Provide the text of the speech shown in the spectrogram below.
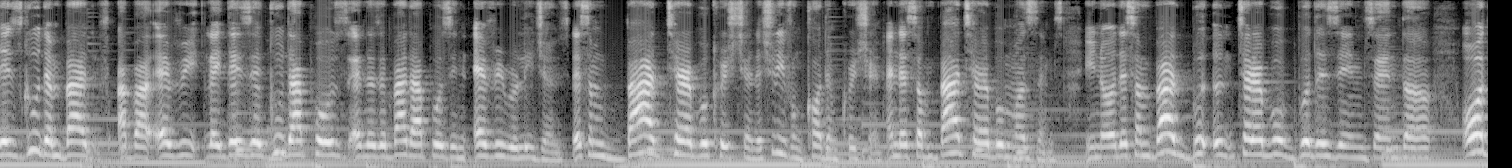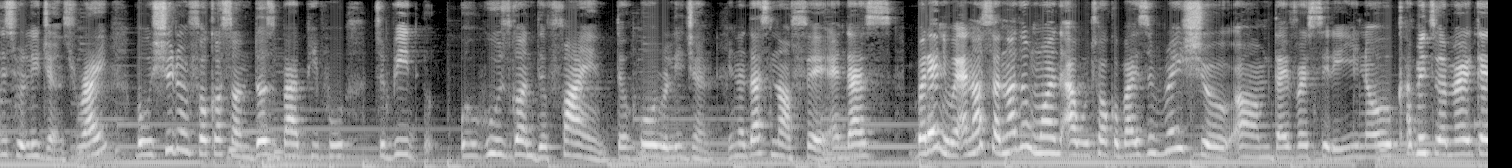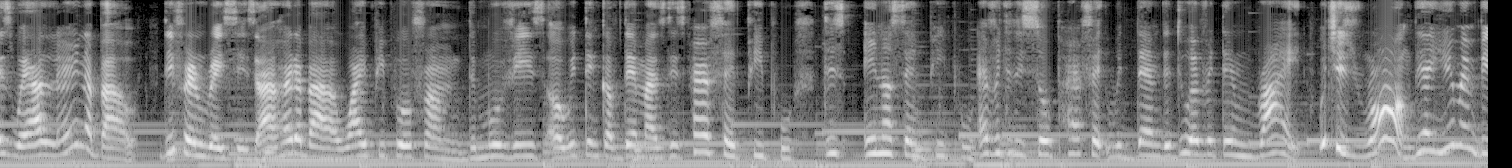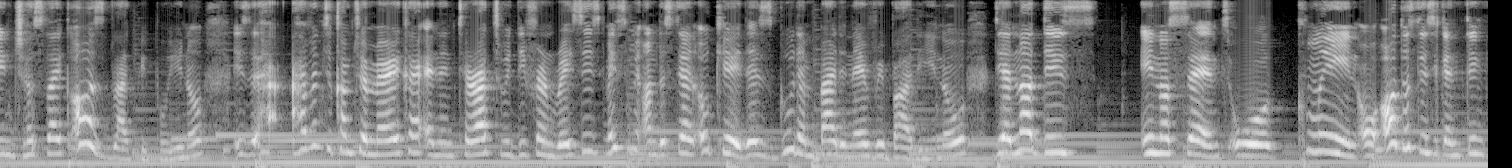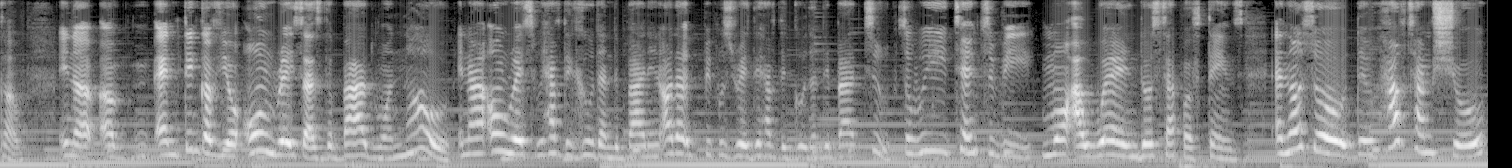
there's good and bad about every like there's a good apples and there's a bad apples in every religion. There's some bad terrible christian. They should even call them christian. And there's some bad terrible muslims. You know there's some bad Bu- uh, terrible buddhisms and uh, all these religions right? But we shouldn't focus on those bad people to be who's to define the whole religion. You know that's not fair. And that's but anyway and also another one i will talk about is the racial um diversity you know coming to america is where i learn about different races. I heard about white people from the movies, or we think of them as these perfect people, these innocent people. Everything is so perfect with them. They do everything right, which is wrong. They are human beings just like us, black people. You know, is ha- having to come to America and interact with different races makes me understand. Okay, there's good and bad in everybody. You know, they are not these innocent or clean or all those things you can think of in a, a and think of your own race as the bad one. No, in our own race, we have the good and the bad. In other people's race, they have the good and the bad too. So we tend to be more aware in those type of things. And also the halftime show,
